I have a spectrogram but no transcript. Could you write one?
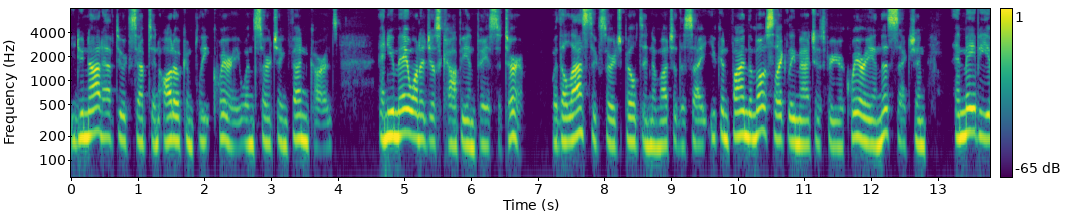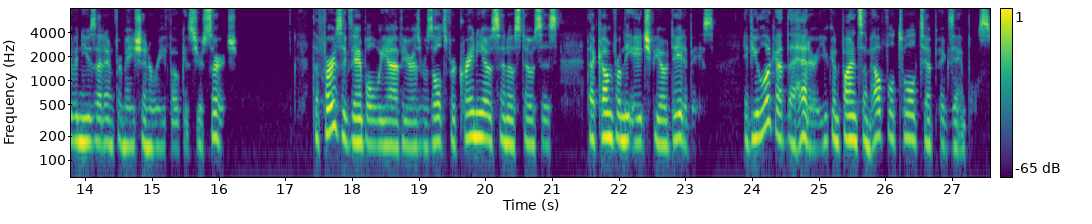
You do not have to accept an autocomplete query when searching PhenCards, and you may want to just copy and paste the term. With Elasticsearch built into much of the site, you can find the most likely matches for your query in this section and maybe even use that information to refocus your search. The first example we have here is results for craniosynostosis that come from the HPO database. If you look at the header, you can find some helpful tooltip examples.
